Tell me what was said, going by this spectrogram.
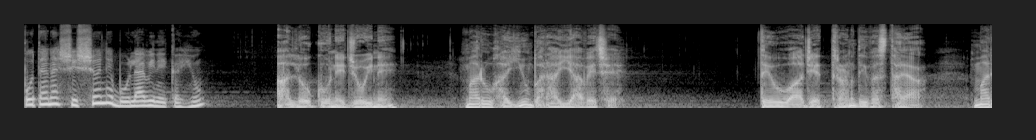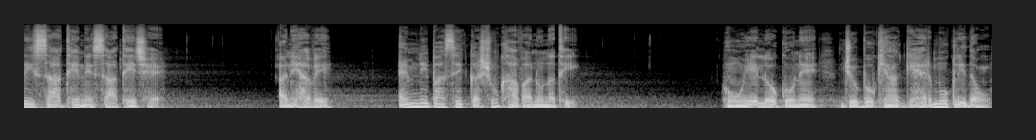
પોતાના શિષ્યોને બોલાવીને કહ્યું આ લોકોને જોઈને મારું હૈયું ભરાઈ આવે છે. તેઓ આજે ત્રણ દિવસ થયા મારી સાથે ને સાથે છે. અને હવે એમની પાસે કશું ખાવાનું નથી. હું એ લોકોને જો ભૂખ્યા ઘેર મોકલી દઉં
